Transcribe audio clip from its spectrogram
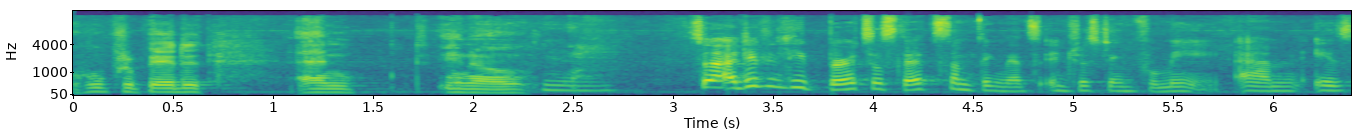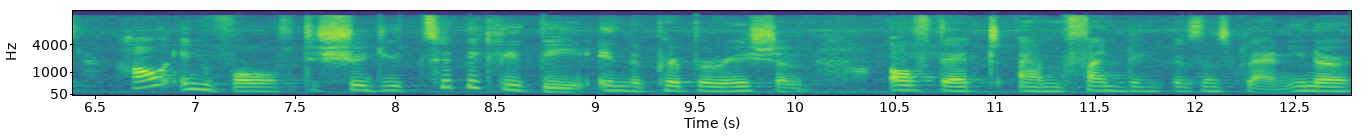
Who prepared it? And, you know. Yeah. So I definitely, Bertus, that's something that's interesting for me, um, is how involved should you typically be in the preparation of that um, funding business plan? You know,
